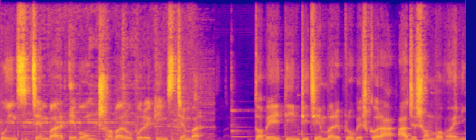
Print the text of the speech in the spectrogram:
কুইন্স চেম্বার এবং সবার উপরে কিংস চেম্বার। তবে এই তিনটি চেম্বারে প্রবেশ করা আজ সম্ভব হয়নি।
